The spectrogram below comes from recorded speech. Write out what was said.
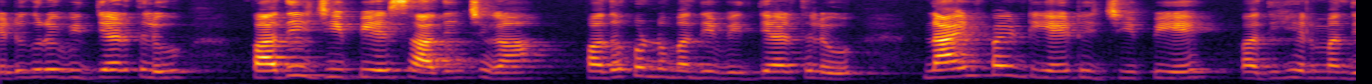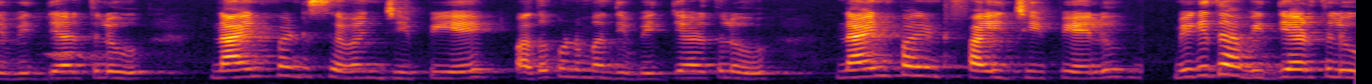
ఏడుగురు విద్యార్థులు పది జీపీఏ సాధించగా పదకొండు మంది విద్యార్థులు నైన్ పాయింట్ ఎయిట్ జీపీఏ పదిహేను మంది విద్యార్థులు నైన్ పాయింట్ సెవెన్ జీపీఏ పదకొండు మంది విద్యార్థులు నైన్ పాయింట్ ఫైవ్ జీపీఏలు. మిగతా విద్యార్థులు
